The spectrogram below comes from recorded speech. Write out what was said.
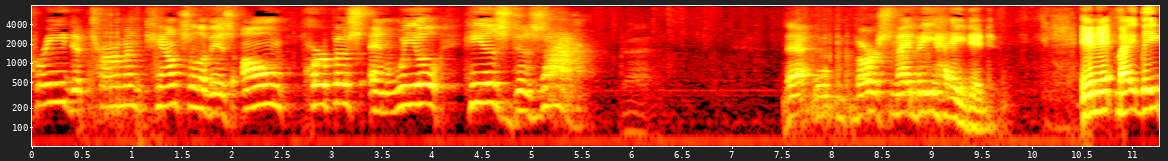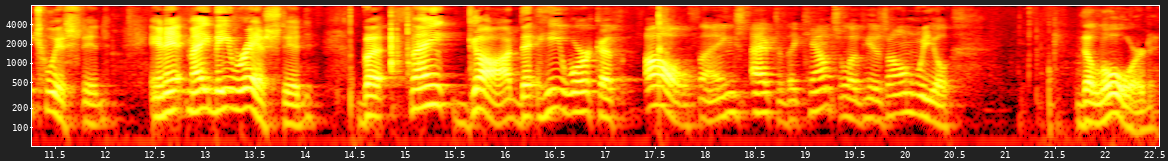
predetermined counsel of His own purpose and will, His desire. That verse may be hated, and it may be twisted, and it may be wrested, but thank God that He worketh all things after the counsel of his own will. The Lord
